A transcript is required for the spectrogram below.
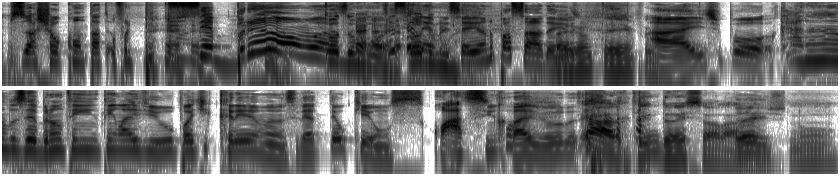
preciso achar o contato. Eu falei, putz, Zebrão, mano! Todo mundo, Não sei se você todo lembra, mundo. isso aí ano passado ainda. Faz um tempo. Aí, tipo, caramba, o Zebrão tem, tem live U, pode crer, mano. Você deve ter o quê? Uns 4, 5 live U. Cara, tem dois só lá. Dois? Não,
